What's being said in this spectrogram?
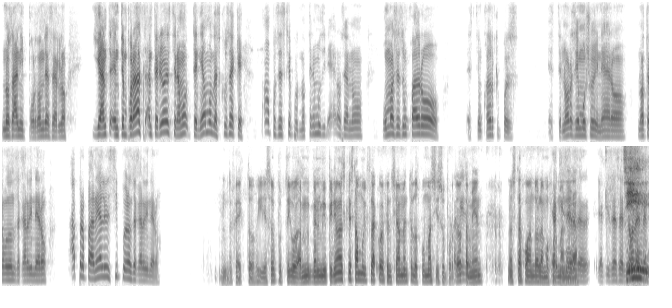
no sabe ni por dónde hacerlo. Y ante, en temporadas anteriores teníamos, teníamos la excusa de que, no, pues es que pues no tenemos dinero, o sea, no, Pumas es un cuadro, este, un cuadro que pues, este, no recibe mucho dinero, no tenemos dónde sacar dinero. Ah, pero para Daniel sí pudieron sacar dinero. En efecto, y eso, pues digo, en mi opinión es que está muy flaco defensivamente los Pumas y su portero también no está jugando de la mejor manera. sí.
